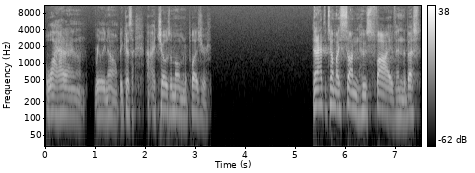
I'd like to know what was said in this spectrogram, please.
Why? I don't really know. Because I chose a moment of pleasure. Then I have to tell my son who's five and the best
